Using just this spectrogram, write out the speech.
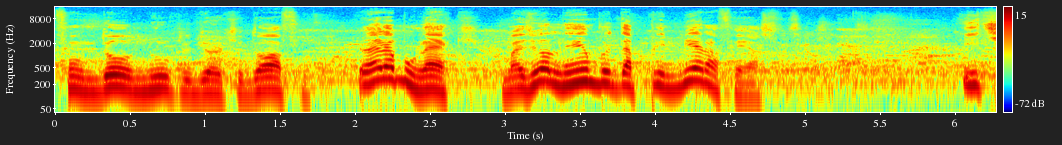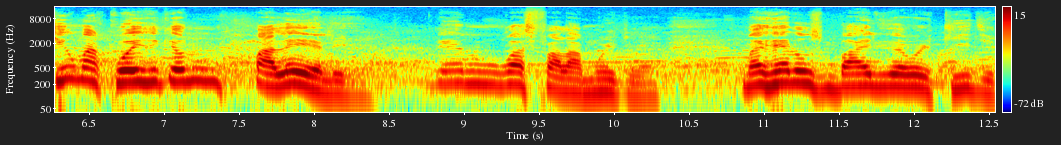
fundou o núcleo de orquidófilo, eu era moleque, mas eu lembro da primeira festa. E tinha uma coisa que eu não falei ali, eu não gosto de falar muito, mas eram os bailes da orquídea,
